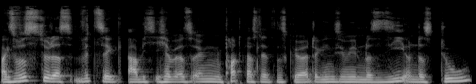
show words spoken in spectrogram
Max, wusstest du, das witzig, habe ich, ich habe aus irgendeinem Podcast letztens gehört, da ging es irgendwie um das Sie und das Du.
